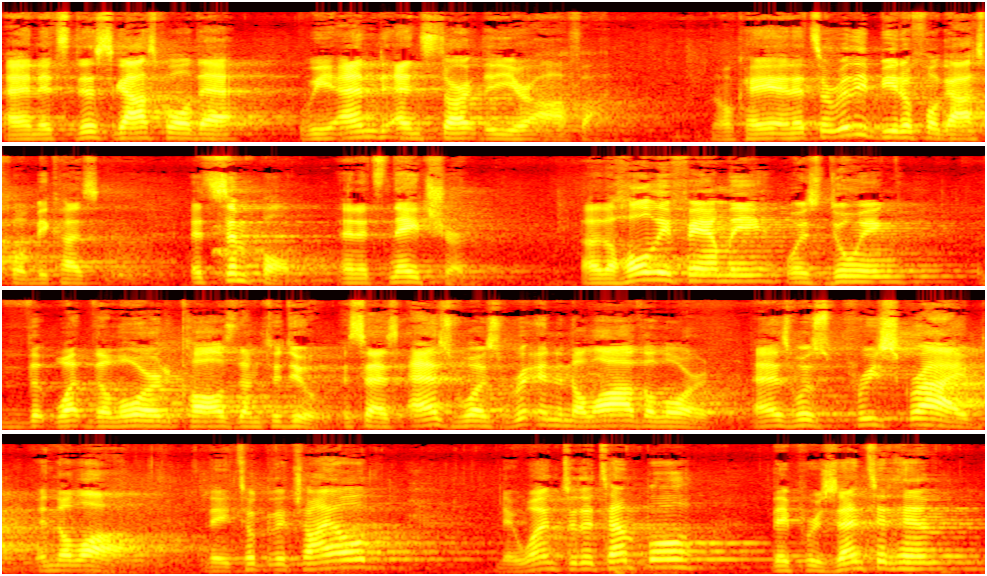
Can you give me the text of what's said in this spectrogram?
And it's this gospel that we end and start the year off on. Okay? And it's a really beautiful gospel because it's simple in its nature. Uh, the Holy Family was doing the, what the Lord calls them to do. It says, as was written in the law of the Lord, as was prescribed in the law. They took the child, they went to the temple, they presented him,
